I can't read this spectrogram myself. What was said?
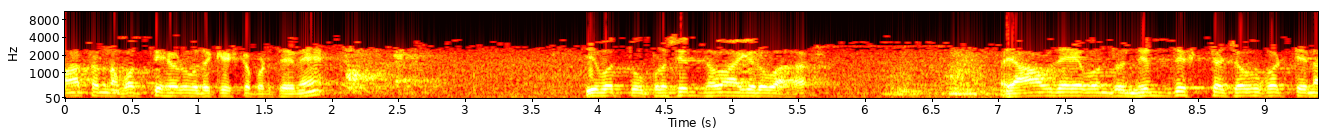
ಮಾತನ್ನು ಒತ್ತಿ ಹೇಳುವುದಕ್ಕೆ ಇಷ್ಟಪಡ್ತೇನೆ. ಇವತ್ತು ಪ್ರಸಿದ್ಧವಾಗಿರುವ ಯಾವುದೇ ಒಂದು ನಿರ್ದಿಷ್ಟ ಚೌಕಟ್ಟಿನ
